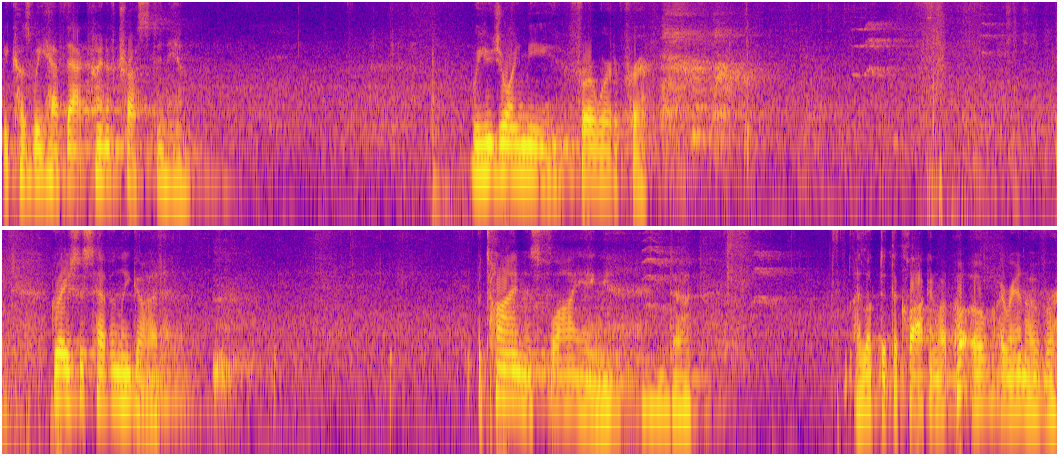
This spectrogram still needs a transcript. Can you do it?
Because we have that kind of trust in Him. Will you join me for a word of prayer? Gracious Heavenly God, the time is flying, and uh, I looked at the clock and went, uh oh, I ran over.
